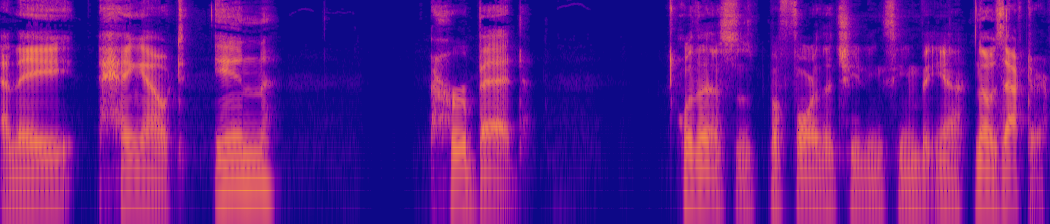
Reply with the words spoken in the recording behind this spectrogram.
and they hang out in her bed. Well, this was before the cheating scene, but yeah. No, it was after.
